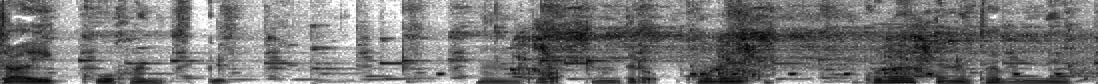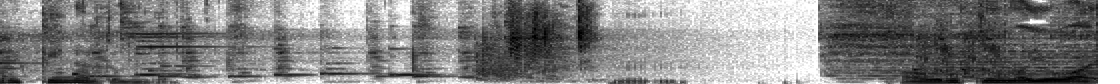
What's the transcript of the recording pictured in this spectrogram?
対後半に続く。なんか、なんだろう、これ、これあったらね、多分ね、これ気になると思うんだよ。うん。カオルくんは弱い。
